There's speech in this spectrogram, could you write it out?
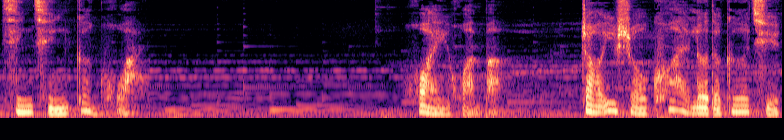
心情更坏。换一换吧，找一首快乐的歌曲，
